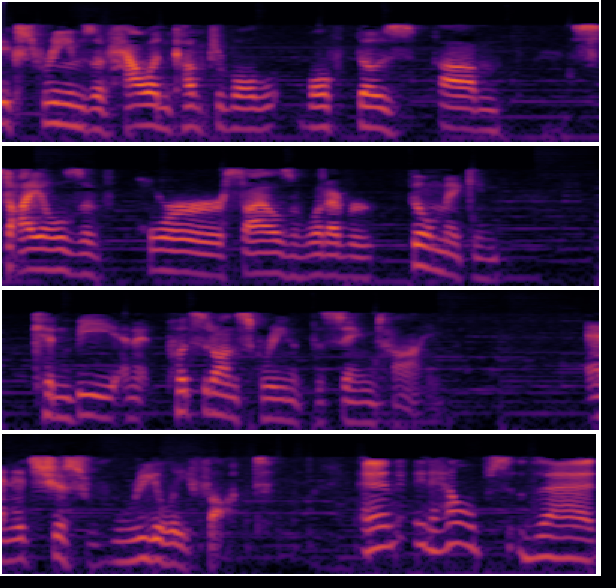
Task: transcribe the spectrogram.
extremes of how uncomfortable both those um, styles of horror or styles of whatever filmmaking can be and it puts it on screen at the same time and it's just really fucked And it helps that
